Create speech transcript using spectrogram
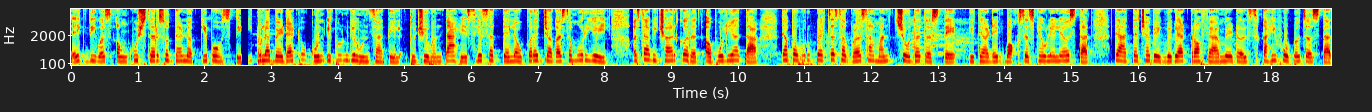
एक दिवस अंकुश सर सुद्धा नक्की पोहोचतील. तुला बेड्या ठोकून इथून घेऊन जातील. तू जिवंत आहेस हे सत्य लवकरच जगासमोर येईल असा विचार करत अबोली आता त्या पहुरुप्याचं सगळं सामान शोधत असते. तिथे अनेक बॉक्सेस ठेवलेले असतात. त्यात त्याच्या वेगवेगळ्या ट्रॉफ्या मेडल्स काही फोटोज असतात.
